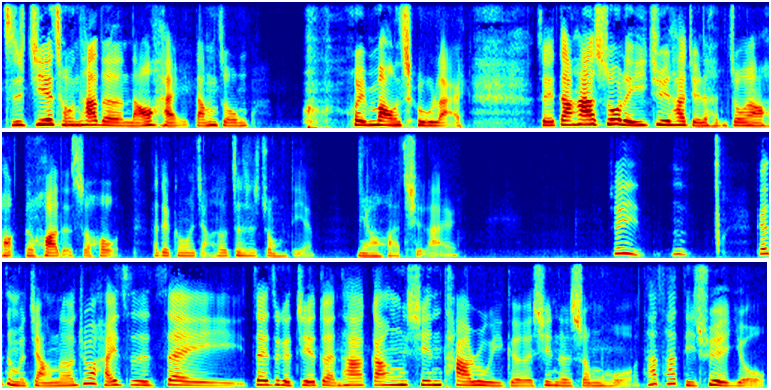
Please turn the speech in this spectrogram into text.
直接从他的脑海当中 会冒出来。所以当他说了一句他觉得很重要的话的时候，他就跟我讲说这是重点，你要画起来。所以，嗯，该怎么讲呢？就孩子在在这个阶段，他刚先踏入一个新的生活，他他的确有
